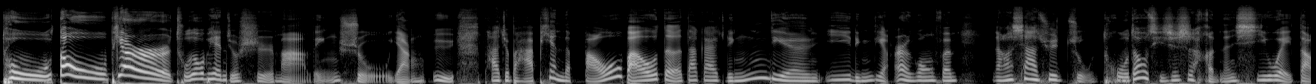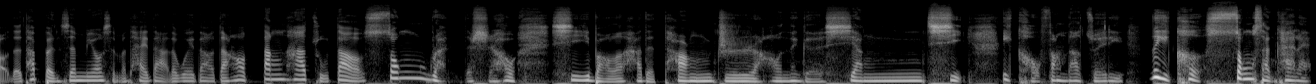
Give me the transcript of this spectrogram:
土豆片儿。土豆片就是马铃薯、洋芋，它就把它片的薄薄的，大概零点一、零点二公分。然后下去煮。土豆其实是很能吸味道的，它本身没有什么太大的味道。然后当它煮到松软的时候，吸饱了它的汤汁，然后那个香气一口放到嘴里，立刻松散开来，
